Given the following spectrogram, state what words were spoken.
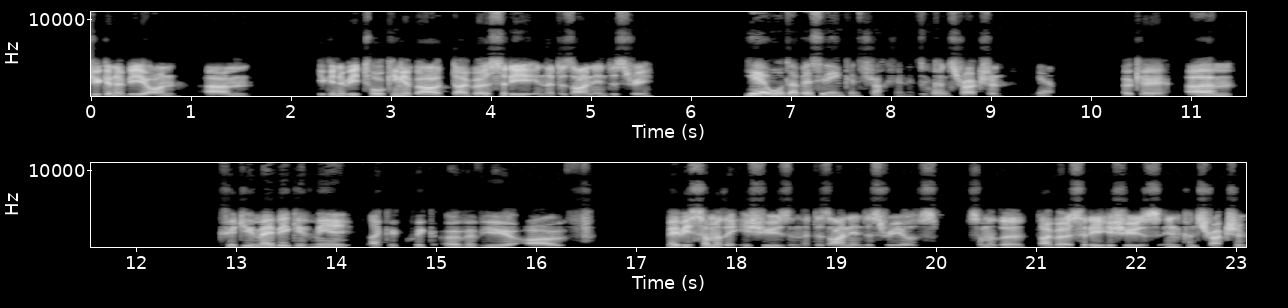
you're gonna be on, um, you're gonna be talking about diversity in the design industry. Yeah, well, diversity in construction. It's in called. construction. Yep. Okay. Um, could you maybe give me like a quick overview of maybe some of the issues in the design industry or some of the diversity issues in construction?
